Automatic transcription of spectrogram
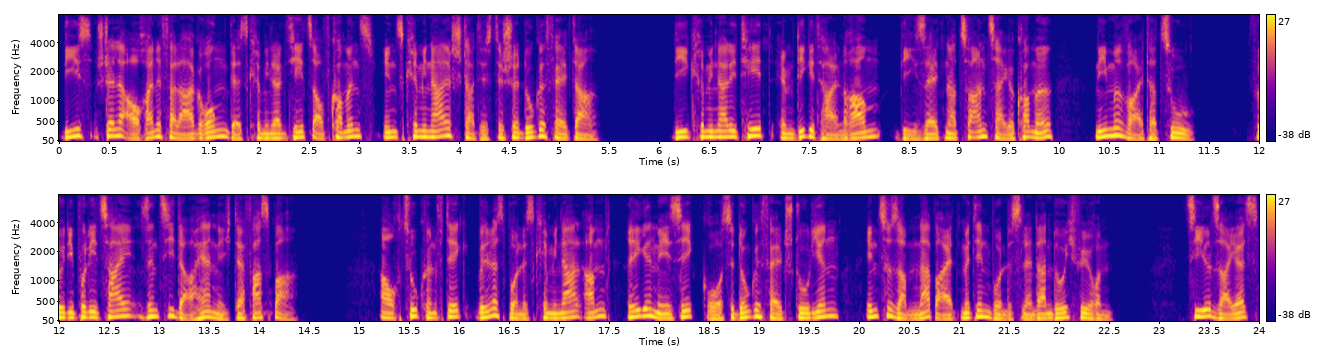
Dies stelle auch eine Verlagerung des Kriminalitätsaufkommens ins kriminalstatistische Dunkelfeld dar. Die Kriminalität im digitalen Raum, die seltener zur Anzeige komme, nehme weiter zu. Für die Polizei sind sie daher nicht erfassbar. Auch zukünftig will das Bundeskriminalamt regelmäßig große Dunkelfeldstudien in Zusammenarbeit mit den Bundesländern durchführen. Ziel sei es,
